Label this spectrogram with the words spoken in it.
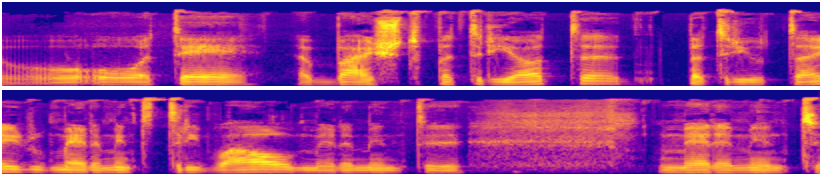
ou, ou, até abaixo de patriota, patrioteiro, meramente tribal, meramente, meramente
